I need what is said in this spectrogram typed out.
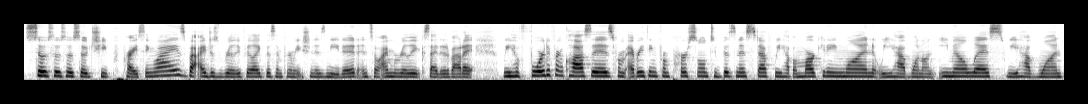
so so so so cheap pricing wise but i just really feel like this information is needed and so i'm really excited about it. We have four different classes from everything from personal to business stuff. We have a marketing one we have one on email lists we have one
